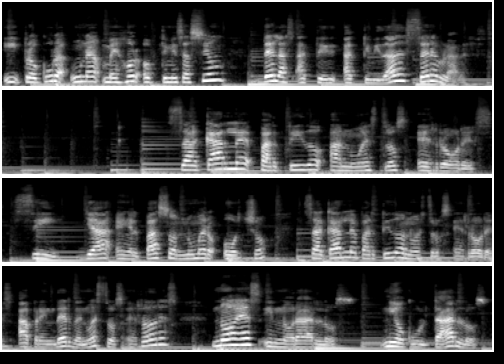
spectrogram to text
y procura una mejor optimización de las actividades cerebrales. Sacarle partido a nuestros errores. Sí, ya en el paso número 8, sacarle partido a nuestros errores. Aprender de nuestros errores no es ignorarlos, ni ocultarlos,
